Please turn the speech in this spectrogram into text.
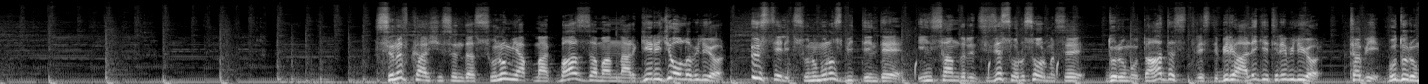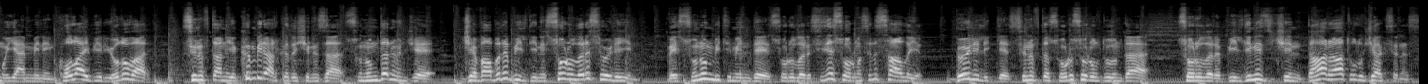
Sınıf karşısında sunum yapmak bazı zamanlar gerici olabiliyor. Üstelik sunumunuz bittiğinde insanların size soru sorması durumu daha da stresli bir hale getirebiliyor. Tabi bu durumu yenmenin kolay bir yolu var. Sınıftan yakın bir arkadaşınıza sunumdan önce cevabını bildiğiniz soruları söyleyin ve sunum bitiminde soruları size sormasını sağlayın. Böylelikle sınıfta soru sorulduğunda soruları bildiğiniz için daha rahat olacaksınız.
